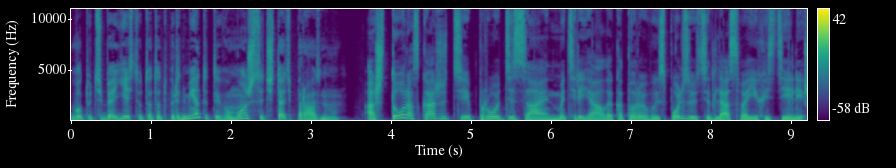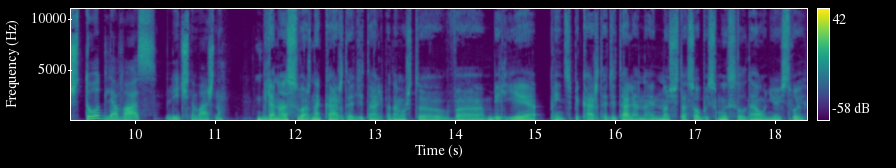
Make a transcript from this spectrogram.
вот у тебя есть вот этот предмет, и ты его можешь сочетать по-разному. А что расскажете про дизайн, материалы, которые вы используете для своих изделий? Что для вас лично важно? Для нас важна каждая деталь, потому что в белье, в принципе, каждая деталь, она носит особый смысл, да, у нее есть свой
